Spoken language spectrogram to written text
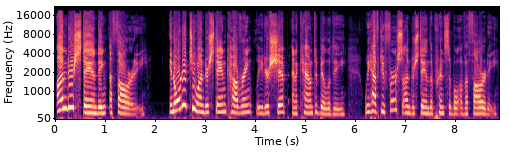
Understanding authority. In order to understand covering, leadership, and accountability, we have to first understand the principle of authority.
